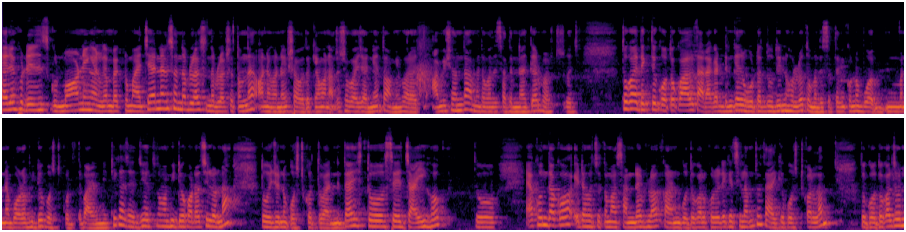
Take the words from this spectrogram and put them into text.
Hello friends good morning welcome back to my channel Sandhya blog Sandhya blog তোমাদের অনেক অনেক স্বাগত, কেমন আছো সবাই জানিও? তো আমি ভালো আমি সন্ধ্যা, আমি তোমাদের সাথে নাকি আর পোস্ট করছি। তো গায়ে দেখতে গতকাল, তার আগের দিনকে ওটা দুদিন হলো তোমাদের সাথে আমি কোনো মানে বড় ভিডিও পোস্ট করতে পারিনি, ঠিক আছে? যেহেতু তোমার ভিডিও করা ছিল না, তো ওই জন্য পোস্ট করতে পারিনি। তাই তো সে যাই হোক, তো এখন দেখো, এটা হচ্ছে তোমার সানডে ব্লগ কারণ গতকাল করে রেখেছিলাম তো তাইকে পোস্ট করলাম। তো গতকাল যখন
